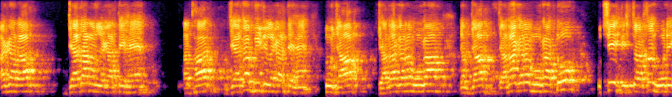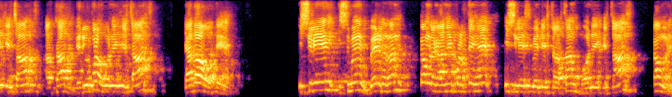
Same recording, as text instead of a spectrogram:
अगर आप ज़्यादा रन लगाते हैं, अर्थात ज़्यादा बीट लगाते हैं तो जाप ज़्यादा गर्म होगा। जब जाप ज़्यादा गर्म होगा तो उसे डिस्टर्शन होने के चांस अर्थात विरूपण होने के चांस ज़्यादा होते हैं। इसलिए इसमें बेल्ट रन कम लगाने पड़ते हैं, इसलिए इसमें डिस्टर्शन होने के चांस कम है।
